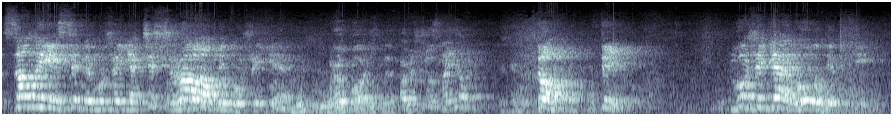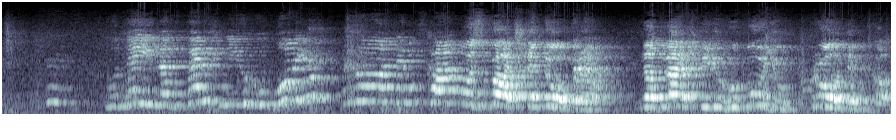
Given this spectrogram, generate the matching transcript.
залисини може є, чи шрами може є. Пробачте, а ви що, знайомі? Так, ти. Може я родинки. У неї над верхньою губою родинка. Ось бачте добре, над верхньою губою родинка.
